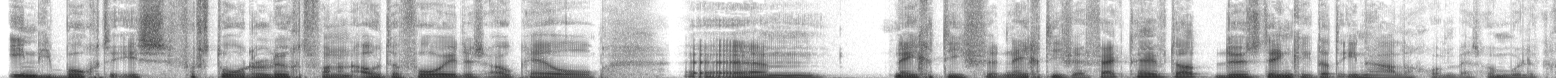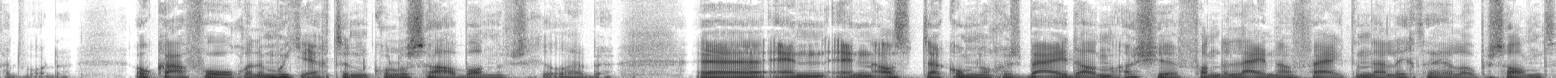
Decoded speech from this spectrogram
In die bochten is verstoorde lucht van een auto voor je dus ook heel um, negatief, negatief effect heeft dat. Dus denk ik dat inhalen gewoon best wel moeilijk gaat worden. Elkaar volgen, dan moet je echt een kolossaal bandenverschil hebben. Uh, en en als, daar komt nog eens bij dan, als je van de lijn afwijkt en daar ligt een hele hoop zand...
